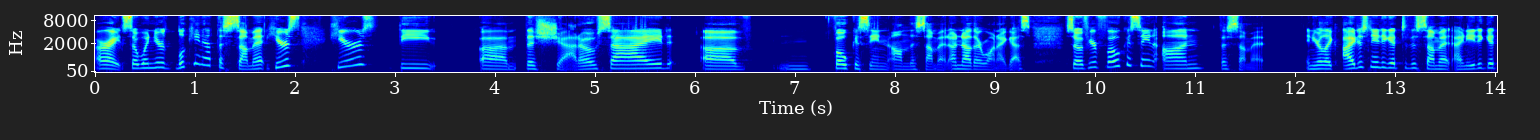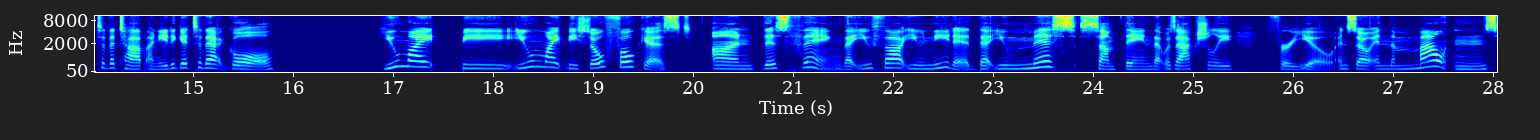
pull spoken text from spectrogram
All right. So when you're looking at the summit, here's here's the um the shadow side of focusing on the summit. Another one, I guess. So if you're focusing on the summit and you're like, I just need to get to the summit, I need to get to the top, I need to get to that goal, you might be you might be so focused on this thing that you thought you needed that you miss something that was actually for you. And so in the mountains,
